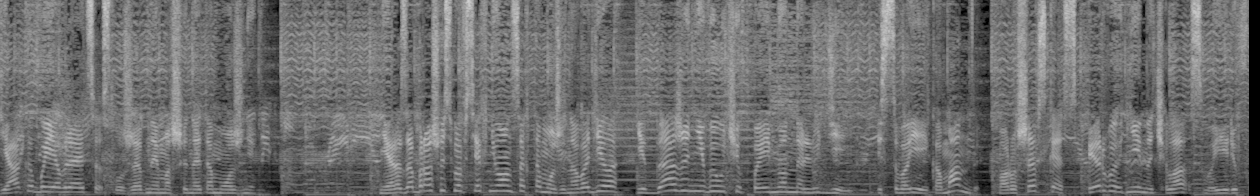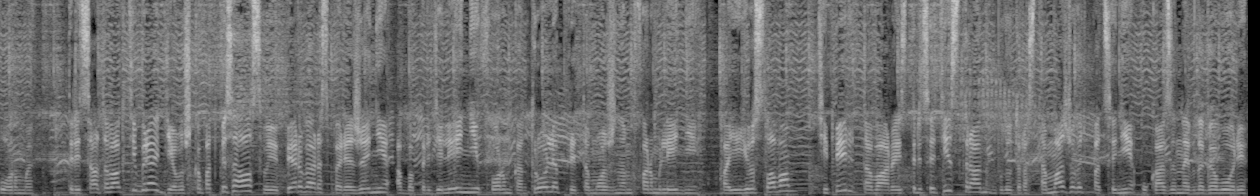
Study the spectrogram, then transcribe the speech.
якобы является служебной машиной таможни Не разобравшись во всех нюансах таможенного дела и даже не выучив поименно людей из своей команды, Марушевская с первых дней начала свои реформы. 30 октября девушка подписала свое первое распоряжение об определении форм контроля при таможенном оформлении. По ее словам, теперь товары из 30 стран будут растамаживать по цене, указанной в договоре.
